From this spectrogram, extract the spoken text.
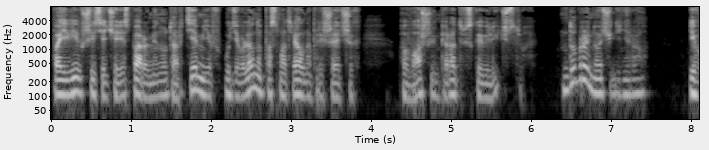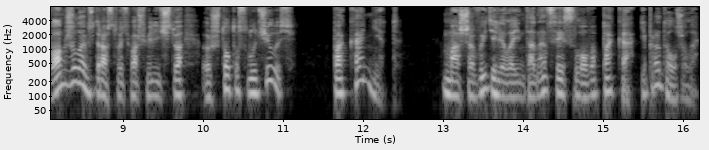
Появившийся через пару минут Артемьев удивленно посмотрел на пришедших. «Ваше императорское величество». «Доброй ночи, генерал». «И вам желаю здравствовать, ваше величество. Что-то случилось?» «Пока нет». Маша выделила интонацией слова «пока» и продолжила.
